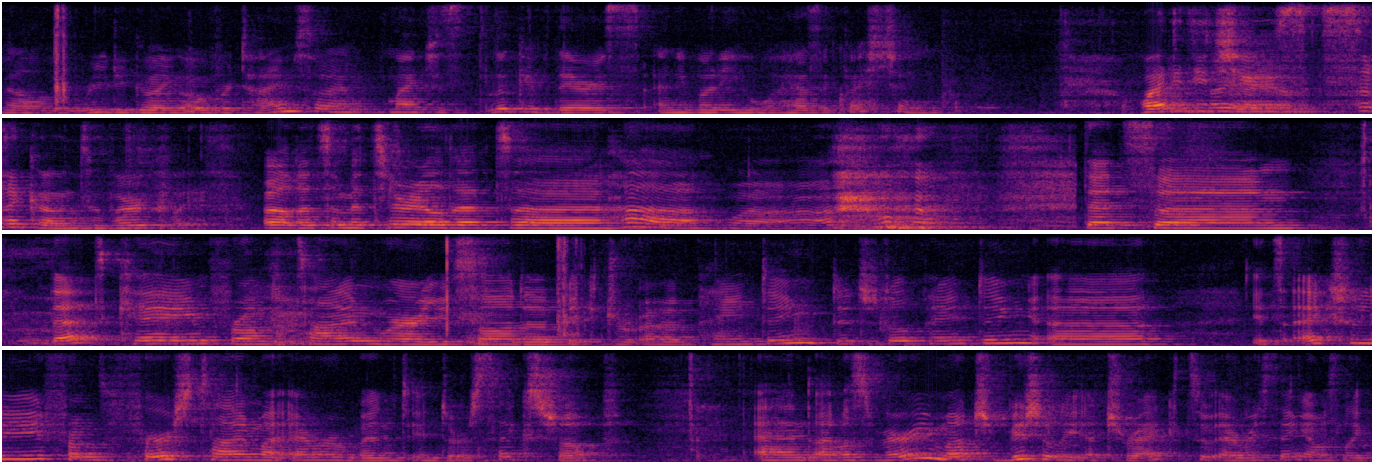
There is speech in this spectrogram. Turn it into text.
well, we're really going over time, so I might just look if there's anybody who has a question. Why did you Oh, choose yeah, yeah. silicone to work with? Well, that's a material that, uh, huh, well, that's, um, that came from the time where you saw the big uh, painting, digital painting. Uh, it's actually from the first time I ever went into a sex shop. And I was very much visually attracted to everything. I was like,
